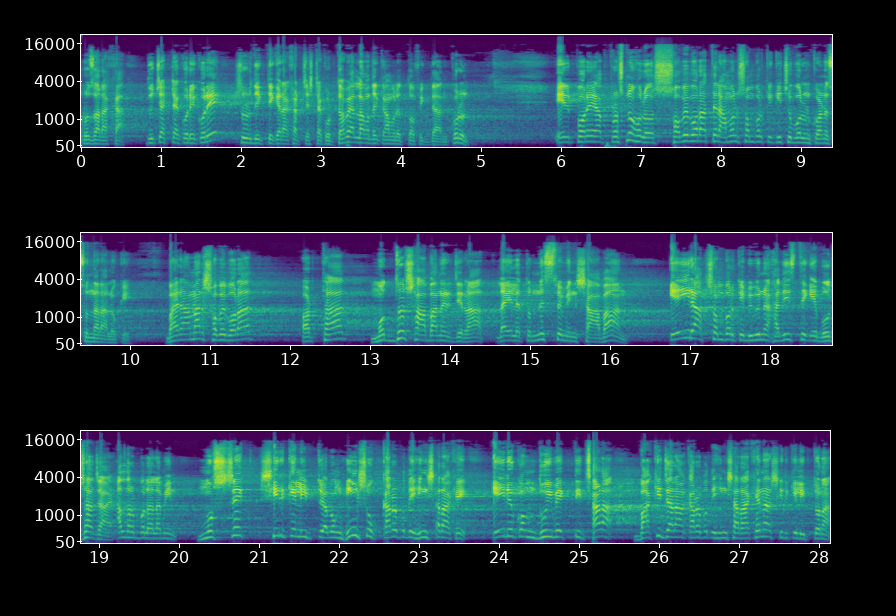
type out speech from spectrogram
রোজা রাখা। দু চারটা করে করে শুরুর দিক থেকে রাখার চেষ্টা করতে হবে। আল্লাহ আমাদেরকে আমলের তৌফিক দান করুন। এরপরে প্রশ্ন হলো শবে বরাতের আমল সম্পর্কে কিছু বলুন কোরআন সুন্নার আলোকে। ভাইরা, আমার শবে বরাত, অর্থাৎ মধ্য শাবানের যে রাত, লাইলাতুন নিসফে মিন এই রাত সম্পর্কে বিভিন্ন হাদিস থেকে বোঝা যায়, আল্লাহ রব্বুল আলমিন মুশ্রিক, শিরকে লিপ্ত এবং হিংসুক, কারোর প্রতি হিংসা রাখে। এইরকম দুই ব্যক্তি ছাড়া বাকি যারা কারোর প্রতি হিংসা রাখে না, শিরকে লিপ্ত না,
